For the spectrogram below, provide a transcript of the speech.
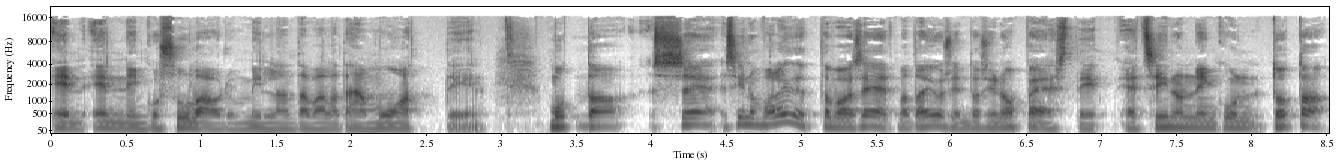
en, en niin kuin sulaudu millään tavalla tähän muottiin. Mutta se, siinä on valitettavaa se, että mä tajusin tosi nopeasti, että siinä on niin kuin tota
